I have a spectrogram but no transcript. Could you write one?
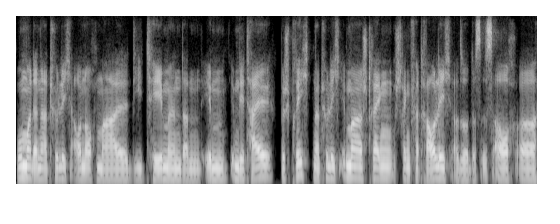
wo man dann natürlich auch noch mal die Themen dann im, im Detail bespricht. Natürlich immer streng, streng vertraulich. Also das ist auch, äh,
